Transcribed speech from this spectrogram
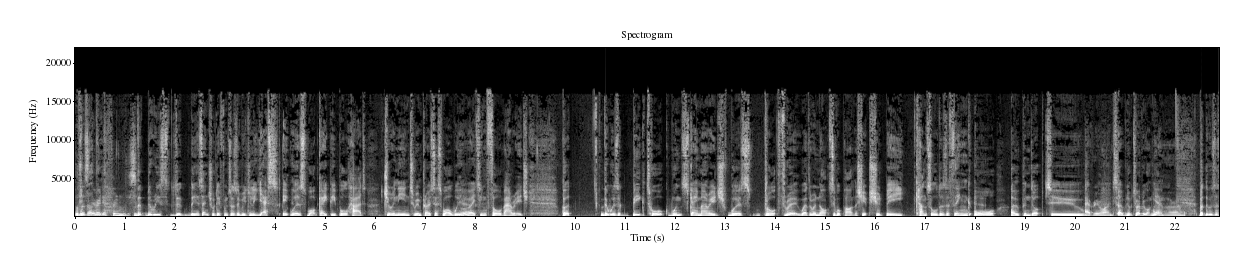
Well, is that- there a difference? The, there is the, the essential difference was originally yes, it was what gay people had during the interim process while we were waiting for marriage, but there was a big talk once gay marriage was brought through whether or not civil partnerships should be cancelled as a thing or opened up to Everyone. Opened up to everyone. Yeah, All right. but there was a,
